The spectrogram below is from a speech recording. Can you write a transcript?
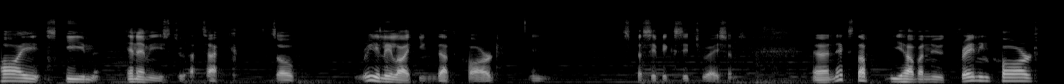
high scheme enemies to attack. So really liking that card in specific situations. Uh, next up, we have a new training card.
